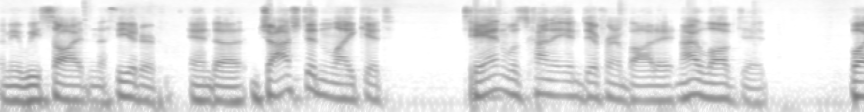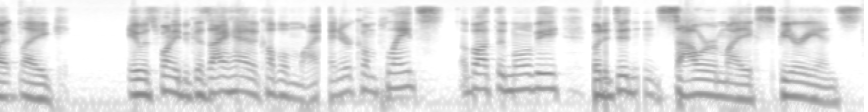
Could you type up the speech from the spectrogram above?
I mean, we saw it in the theater, and uh, Josh didn't like it. Dan was kind of indifferent about it, and I loved it. But like, it was funny because I had a couple minor complaints about the movie, but it didn't sour my experience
